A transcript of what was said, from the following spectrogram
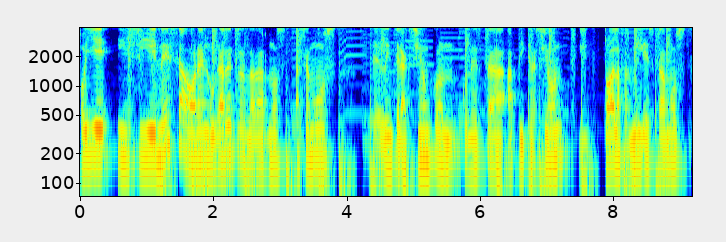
Oye, y si en esa hora, en lugar de trasladarnos, hacemos eh, la interacción con, esta aplicación y toda la familia estamos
